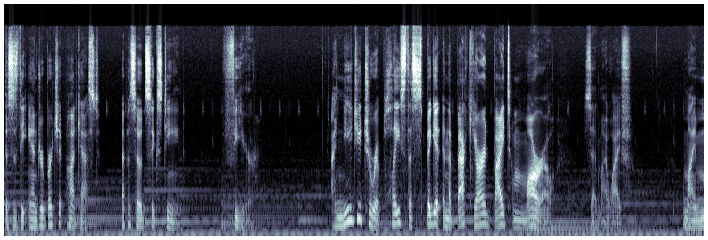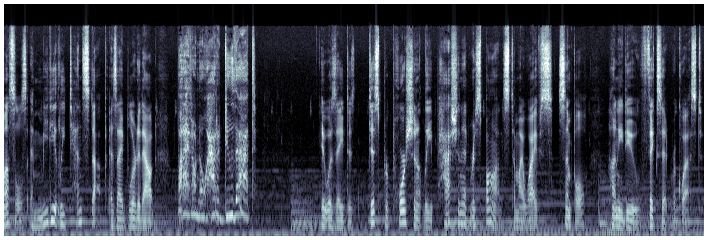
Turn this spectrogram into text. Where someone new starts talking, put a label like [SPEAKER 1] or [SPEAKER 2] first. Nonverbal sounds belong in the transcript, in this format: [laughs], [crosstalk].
[SPEAKER 1] This is the Andrew Burchett Podcast, Episode 16 Fear. I need you to replace the spigot in the backyard by tomorrow, said my wife. My muscles immediately tensed up as I blurted out, But I don't know how to do that. It was a dis- disproportionately passionate response to my wife's simple, honeydew, fix it request.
